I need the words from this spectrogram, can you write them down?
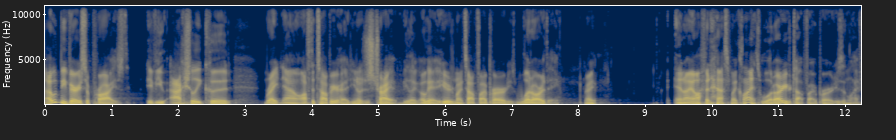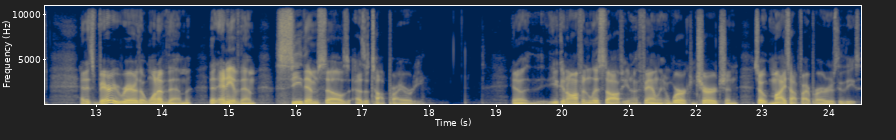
I would be very surprised if you actually could, right now, off the top of your head, you know, just try it. Be like, okay, here's my top five priorities. What are they? Right? And I often ask my clients, what are your top five priorities in life? And it's very rare that one of them, that any of them, see themselves as a top priority. You know, you can often list off, you know, family and work and church. And so my top five priorities are these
